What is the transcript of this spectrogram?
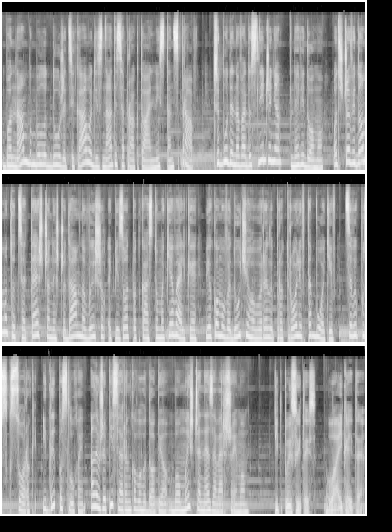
Бо нам би було дуже цікаво дізнатися про актуальний стан справ. Чи буде нове дослідження, невідомо. От що відомо, то це те, що нещодавно вийшов епізод подкасту Макіавельки, в якому ведучі говорили про тролів та ботів. Це випуск 40. Іди послухай, але вже після ранкового допіо, бо ми ще не завершуємо. Підписуйтесь, лайкайте,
